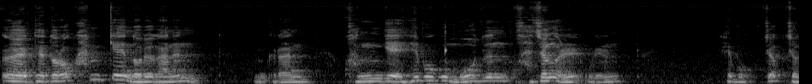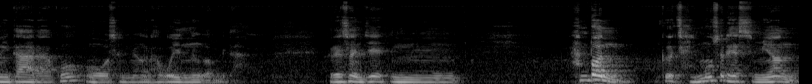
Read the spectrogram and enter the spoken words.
되도록 함께 노력하는 그러한 관계 회복 후 모든 과정을 우리는 회복적 정의다라고 어, 설명을 하고 있는 겁니다. 그래서 이제 음, 한번 그 잘못을 했으면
